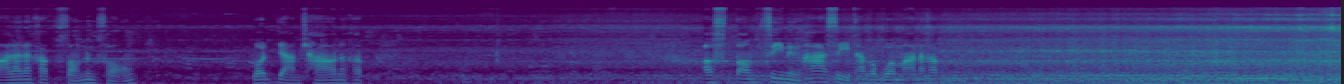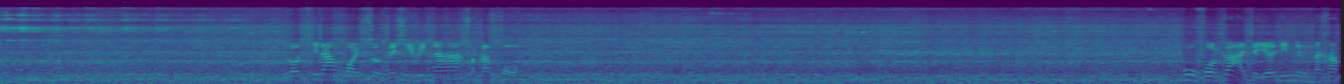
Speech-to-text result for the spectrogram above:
มาแล้วนะครับสองหนึ่งสองรถยามเช้านะครับเอาสตอม C154 ทางกระบวนมานะครับ รถที่นั่งบ่อยสุดในชีวิตนะฮะสำหรับผมผู้คนก็อาจจะเยอะนิดนึงนะครับ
